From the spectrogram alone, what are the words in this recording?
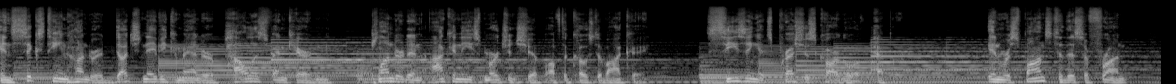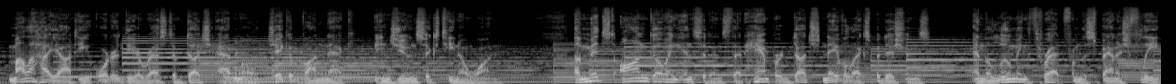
In 1600, Dutch Navy commander Paulus van Caerden plundered an Acehnese merchant ship off the coast of Aceh, seizing its precious cargo of pepper. In response to this affront, Malahayati ordered the arrest of Dutch Admiral Jacob van Neck in June 1601. Amidst ongoing incidents that hampered Dutch naval expeditions and the looming threat from the Spanish fleet,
